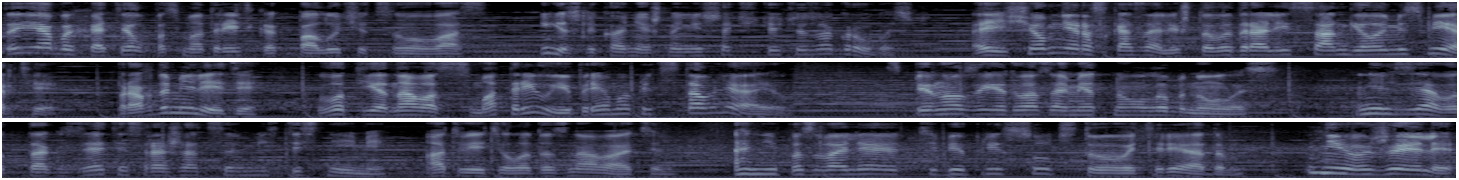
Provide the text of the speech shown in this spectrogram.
то я бы хотел посмотреть, как получится у вас. Если, конечно, не сочтете за грубость. А еще мне рассказали, что вы дрались с ангелами смерти. Правда, миледи? Вот я на вас смотрю и прямо представляю. Спиноза едва заметно улыбнулась. «Нельзя вот так взять и сражаться вместе с ними», — ответила дознаватель. «Они позволяют тебе присутствовать рядом». «Неужели?»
